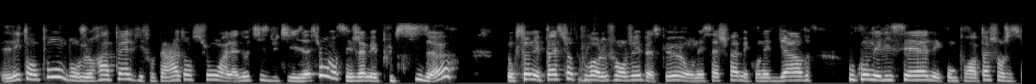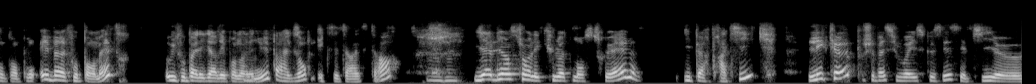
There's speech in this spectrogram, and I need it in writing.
les tampons, dont je rappelle qu'il faut faire attention à la notice d'utilisation. Hein, c'est jamais plus de 6 heures. Donc si on n'est pas sûr de pouvoir le changer parce qu'on est sage-femme et qu'on est de garde ou qu'on est lycéenne et qu'on ne pourra pas changer son tampon, eh ben il faut pas en mettre ou il faut pas les garder pendant la nuit par exemple, etc., etc. Mhm. Il y a bien sûr les culottes menstruelles, hyper pratiques. Les cups, je sais pas si vous voyez ce que c'est, ces petits euh,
